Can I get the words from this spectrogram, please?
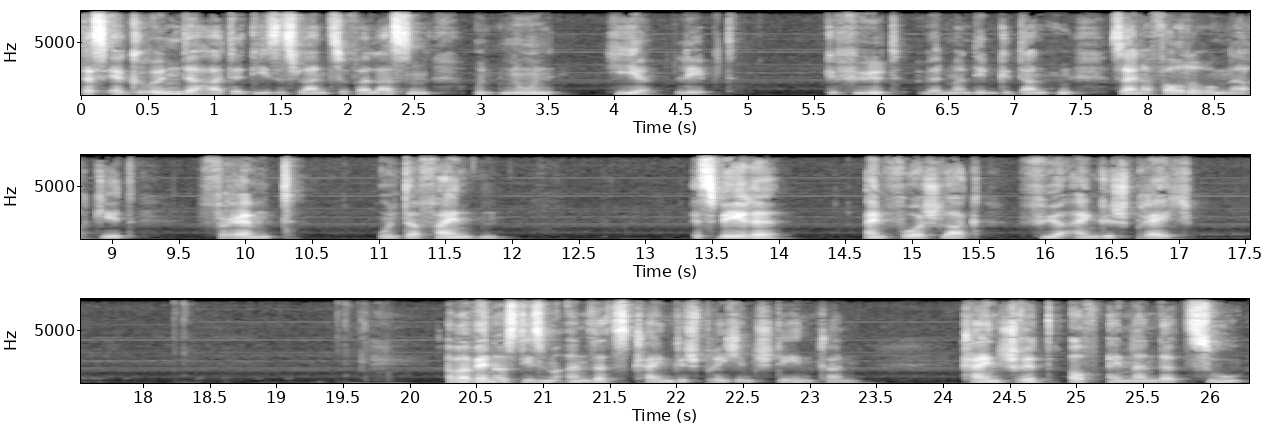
dass er Gründe hatte, dieses Land zu verlassen und nun hier lebt. Gefühlt, wenn man dem Gedanken seiner Forderung nachgeht, fremd unter Feinden. Es wäre ein Vorschlag für ein Gespräch. Aber wenn aus diesem Ansatz kein Gespräch entstehen kann, kein Schritt aufeinander zu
